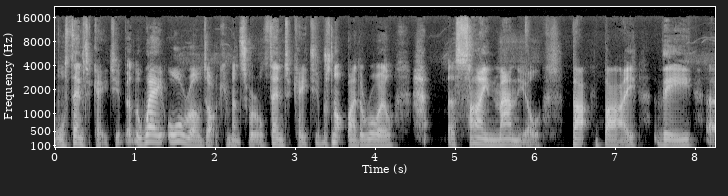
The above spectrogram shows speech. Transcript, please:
authenticated. But the way all royal documents were authenticated was not by the royal uh, sign manual, but by the, uh,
